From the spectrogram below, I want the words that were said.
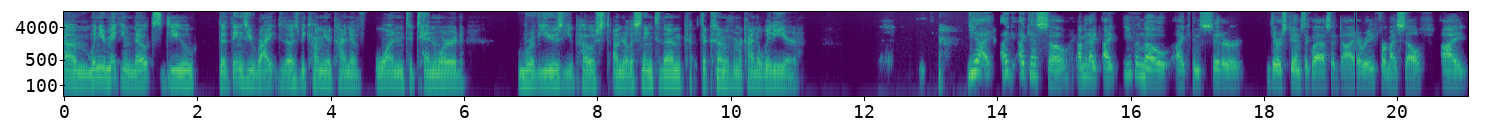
Um, when you're making notes, do you the things you write do those become your kind of one to ten word reviews you post under listening to them? Some of them are kind of witty or Yeah, I, I, I guess so. I mean, I, I even though I consider there stands the glass a diary for myself, I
